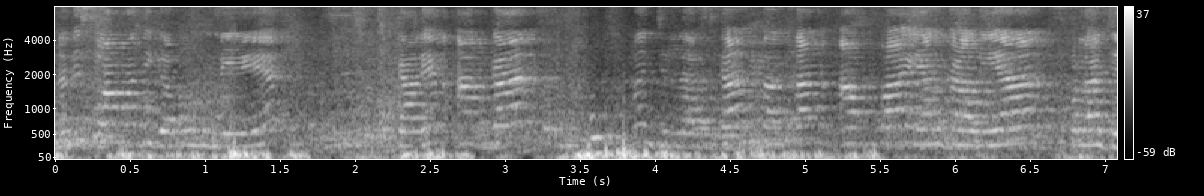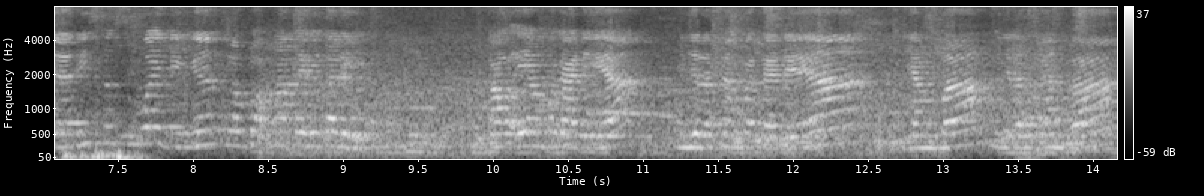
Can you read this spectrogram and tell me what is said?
Nanti selama 30 menit kalian akan menjelaskan tentang apa yang kalian pelajari sesuai dengan kelompok materi tadi. Kalau yang pegadaian menjelaskan pegadaian, yang bank menjelaskan bank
